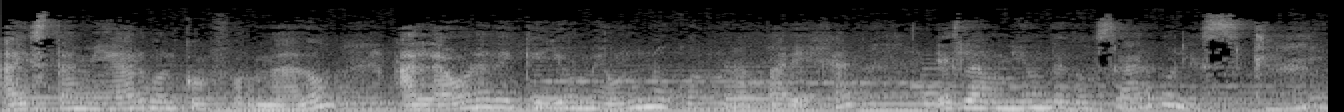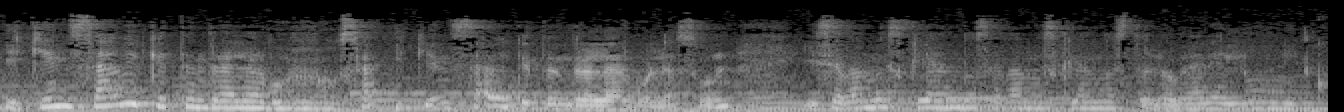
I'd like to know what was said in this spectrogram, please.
Ahí está mi árbol conformado. A la hora de que yo me uno con una pareja, es la unión de dos árboles. Y quién sabe qué tendrá el árbol rosa y quién sabe qué tendrá el árbol azul. Y se va mezclando, se va mezclando hasta lograr el único,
